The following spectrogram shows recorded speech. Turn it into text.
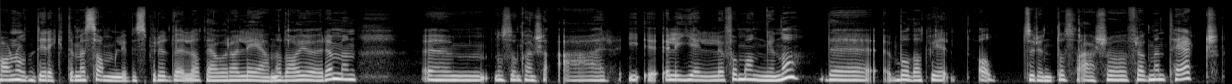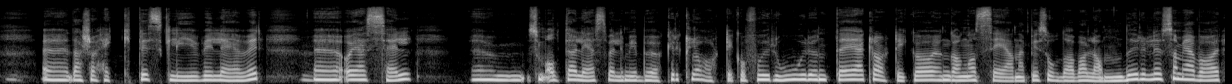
har noe direkte med samlivsbrudd eller at jeg var alene da å gjøre, men um, noe som kanskje er, eller gjelder for mange nå, det, både at vi, alt rundt oss er så fragmentert, øh, det er så hektisk liv vi lever, øh, og jeg selv Um, som alltid har lest veldig mye bøker, klarte ikke å få ro rundt det. Jeg klarte ikke engang å se en episode av Wallander, liksom. Jeg var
